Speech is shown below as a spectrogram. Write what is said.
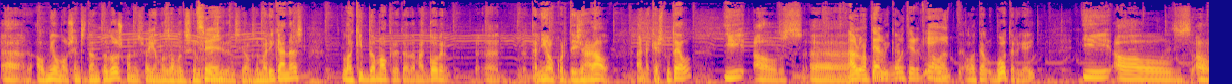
eh, el 1972, quan es feien les eleccions Sí. presidencials americanes, l'equip demòcrata de McGovern eh, tenia el quarter general en aquest hotel i els... Eh, A l'hotel Watergate. A l'hotel Watergate i els, el,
